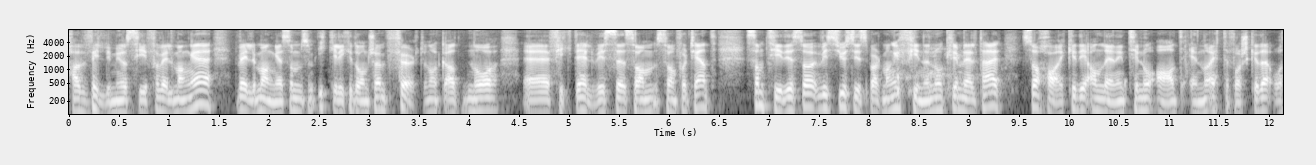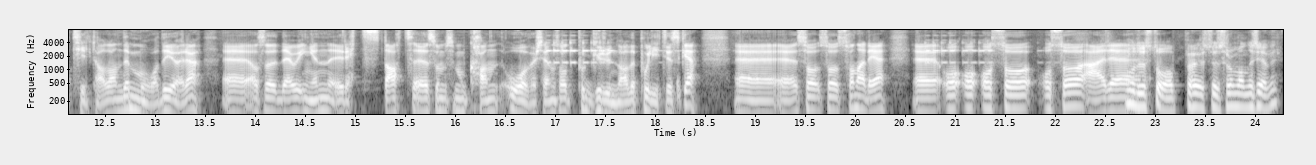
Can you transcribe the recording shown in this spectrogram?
har veldig mye å si for veldig mange. Veldig mange som, som ikke liker Donald Trump, følte nok at nå fikk det heldigvis eh, som, som fortjent. Samtidig så Hvis Justisdepartementet finner noe kriminelt her, så har ikke de anledning til noe annet enn å etterforske det og tiltale han. Det må de gjøre. Eh, altså, det er jo ingen rettsstat eh, som, som, kan overse noe sånt pga. det politiske. Eh, så, så, sånn er det. Eh, og, og, og, så, og, så, er Må du stå opp, høres ut som Anders Giæver?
